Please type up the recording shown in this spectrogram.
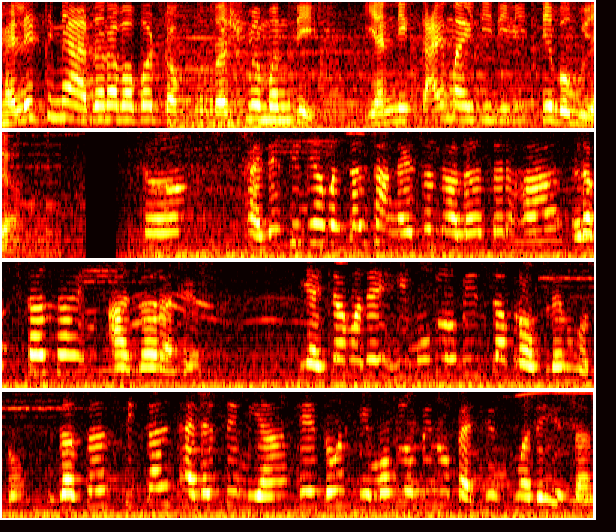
थॅलेसिमिया आजाराबाबत डॉक्टर रश्मी मंदी यांनी काय माहिती दिली ते बघूया. तर थॅलेसिमियाबद्दल सांगायचं झालं तर हा रक्ताचा एक आजार आहे. याच्यामध्ये हिमोग्लोबिनचा प्रॉब्लेम होतो. जसं सिकल थॅलेसेमिया हे दोन हिमोग्लोबिनोपॅथीसमध्ये येतात.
